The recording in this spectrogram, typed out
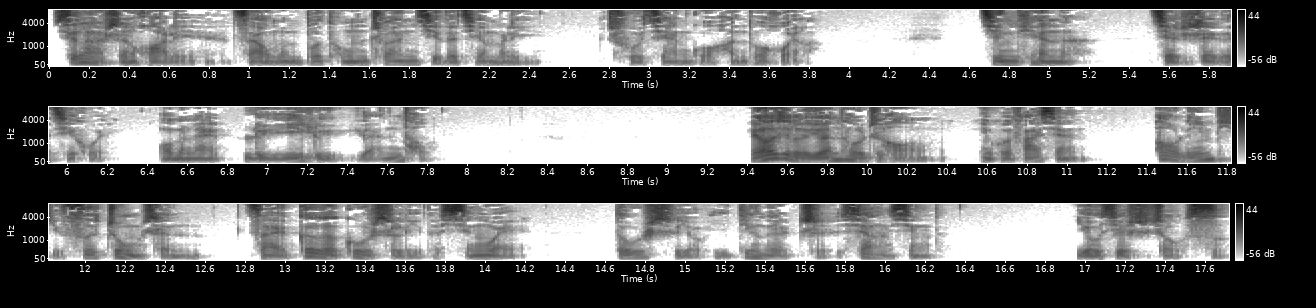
希腊神话里，在我们不同专辑的节目里出现过很多回了。今天呢，借着这个机会，我们来捋一捋源头。了解了源头之后，你会发现奥林匹斯众神在各个故事里的行为都是有一定的指向性的，尤其是宙斯。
